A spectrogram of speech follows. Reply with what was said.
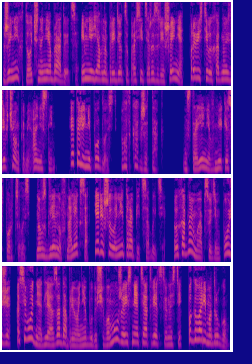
Жених точно не обрадуется, и мне явно придется просить разрешения провести выходной с девчонками, а не с ним. Это ли не подлость? Вот как же так? Настроение вмиг испортилось, но, взглянув на Лекса, я решила не торопить события. Выходной мы обсудим позже, а сегодня для задабривания будущего мужа и снятия ответственности поговорим о другом.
